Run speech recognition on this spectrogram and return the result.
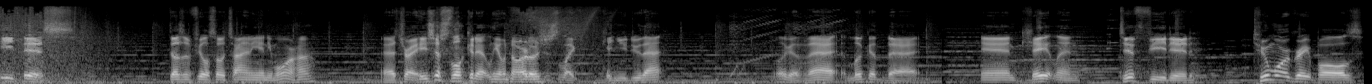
Eat this. Doesn't feel so tiny anymore, huh? That's right. He's just looking at Leonardo, just like, can you do that? Look at that. Look at that. And Caitlyn defeated. Two more Great Balls.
